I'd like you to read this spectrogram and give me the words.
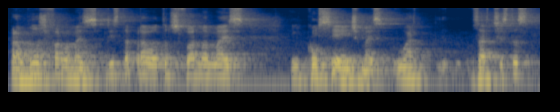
Para alguns de forma mais explícita, para outros de forma mais inconsciente, mas art, os artistas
